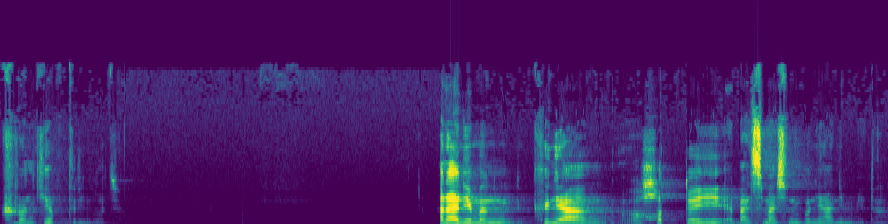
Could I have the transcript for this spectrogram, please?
그런 기억들인 거죠. 하나님은 그냥 헛되이 말씀하시는 분이 아닙니다.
